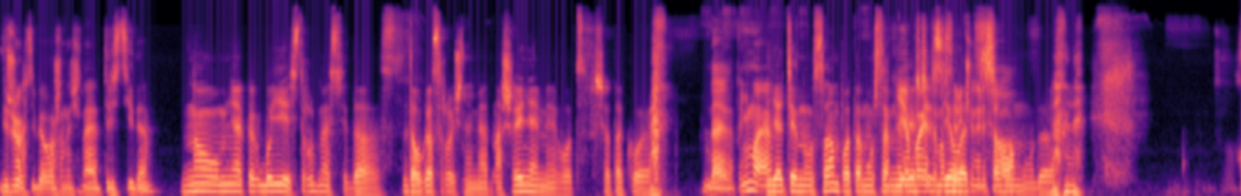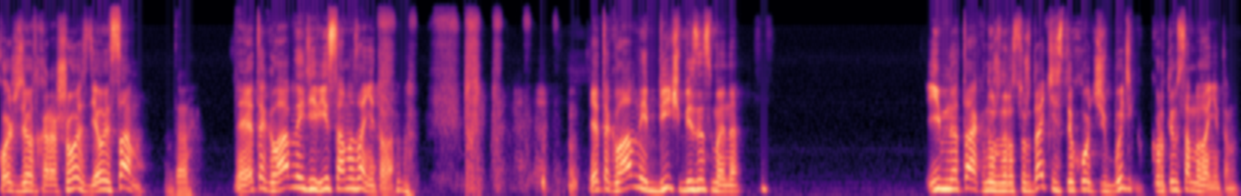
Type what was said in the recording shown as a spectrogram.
Вижу, как тебя уже начинает трясти, да? Ну, у меня как бы есть трудности, да, с долгосрочными отношениями, вот все такое. Да, я понимаю. Я тяну сам, потому что Так мне я легче сделать самому, да. Хочешь сделать хорошо, сделай сам. да. Это главный девиз самозанятого. Это главный бич бизнесмена. Именно так нужно рассуждать, если ты хочешь быть крутым самозанятым.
